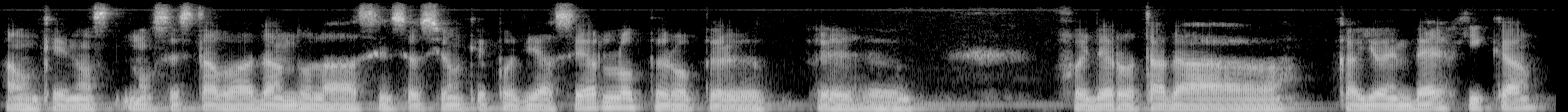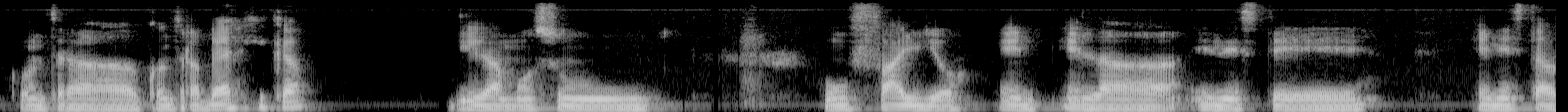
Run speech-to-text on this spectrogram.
aunque nos, nos estaba dando la sensación que podía hacerlo, pero, eh, fue derrotada, cayó en Bélgica contra, contra Bélgica. Digamos, un, un fallo en, en, la, en, este, en, esta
